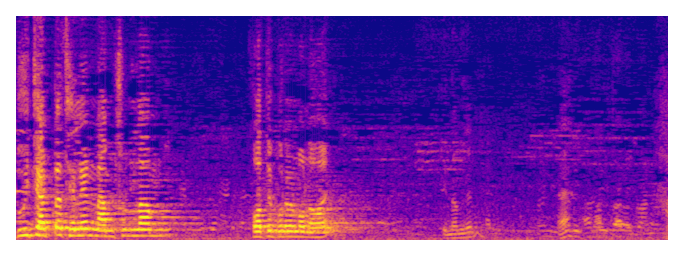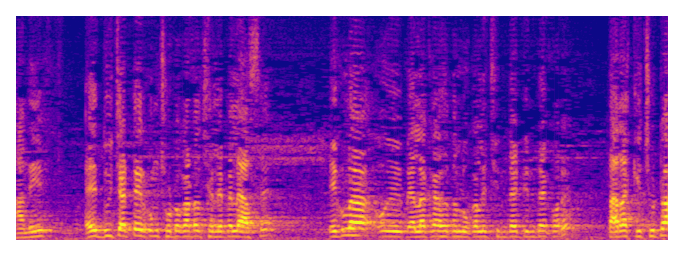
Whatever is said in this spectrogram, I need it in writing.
দুই চারটা ছেলের নাম শুনলাম, ফতেপুরের মনে হয়। কি নাম জানি? হ্যাঁ? হানিফ। এই দুই চারটে এরকম ছোটখাটো ছেলে পেলে আছে। এগুলা ওই এলাকায় হয়তো লোকালি চিন্তায় টিন্তায় করে, তারা কিছুটা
